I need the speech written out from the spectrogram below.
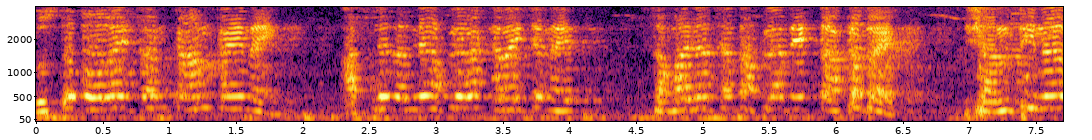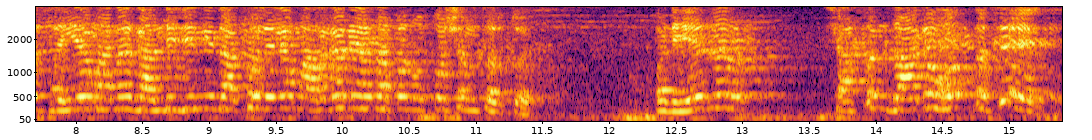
नुसतं बोलायचं आणि काम काही नाही. असले धंदे आपल्याला करायचे नाहीत. समाजाच्यात आपल्यात एक ताकद आहे. शांतीनं संयमानं गांधीजींनी दाखवलेल्या मार्गाने आज आपण उपोषण करतोय. पण हे जर शासन जाग होत नसेल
